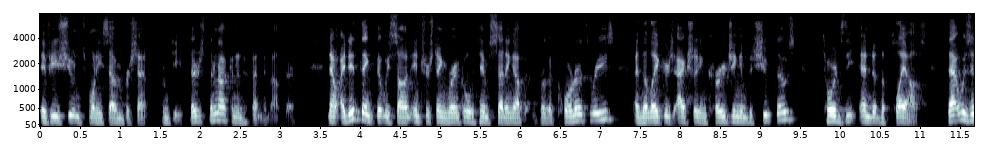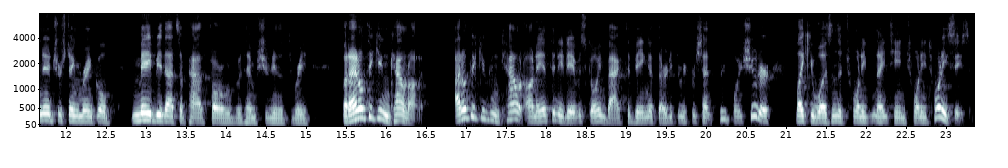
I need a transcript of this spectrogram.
if he's shooting 27% from deep. There's, they're not going to defend him out there. Now, I did think that we saw an interesting wrinkle with him setting up for the corner threes and the Lakers actually encouraging him to shoot those towards the end of the playoffs. That was an interesting wrinkle. Maybe that's a path forward with him shooting the three, but I don't think you can count on it. I don't think you can count on Anthony Davis going back to being a 33% three point shooter like he was in the 2019 2020 season.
